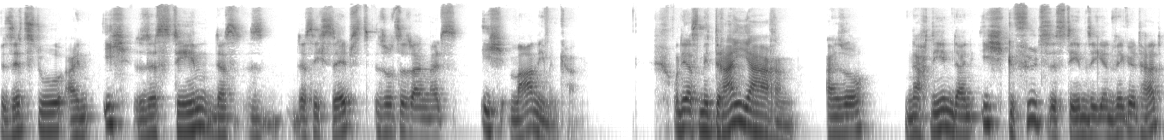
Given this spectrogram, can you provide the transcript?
besitzt du ein Ich-System, das, das sich selbst sozusagen als Ich wahrnehmen kann. Und erst mit drei Jahren, also nachdem dein Ich-Gefühlssystem sich entwickelt hat,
